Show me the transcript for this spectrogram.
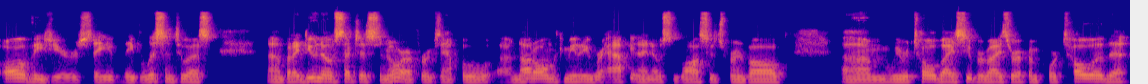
all of these years. They they've listened to us. Um, but I do know, such as Sonora, for example, uh, not all in the community were happy, and I know some lawsuits were involved. Um, we were told by a supervisor up in Portola that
